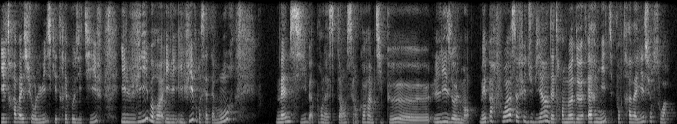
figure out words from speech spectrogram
il travaille sur lui, ce qui est très positif, il vibre, il, il vibre cet amour même si bah, pour l'instant c'est encore un petit peu euh, l'isolement. Mais parfois ça fait du bien d'être en mode ermite pour travailler sur soi.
